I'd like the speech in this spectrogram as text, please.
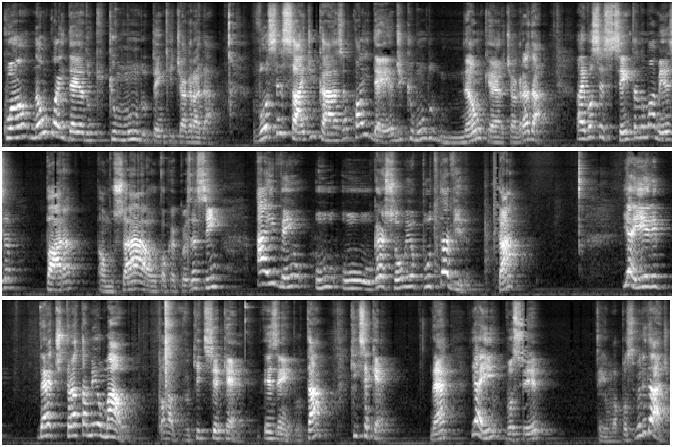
com, não com a ideia do que, que o mundo tem que te agradar. Você sai de casa com a ideia de que o mundo não quer te agradar. Aí você senta numa mesa para almoçar ou qualquer coisa assim. Aí vem o, o, o garçom e o puto da vida, tá? E aí ele né, te trata meio mal. Fala, o que, que você quer? Exemplo, tá? O que, que você quer? Né? E aí você tem uma possibilidade.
